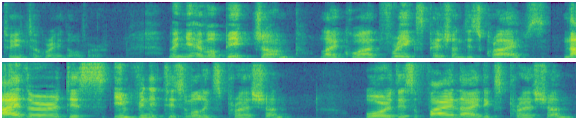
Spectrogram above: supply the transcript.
to integrate over. When you have a big jump, like what free expansion describes, neither this infinitesimal expression or this finite expression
